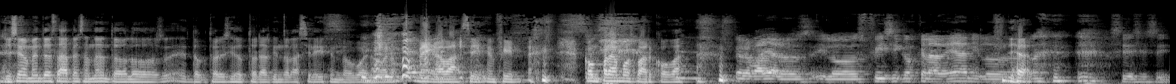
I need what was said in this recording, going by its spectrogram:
yo ese momento estaba pensando en todos los eh, doctores y doctoras viendo la serie diciendo, bueno, bueno, venga, va, sí, en fin, compramos barco, va. Pero vaya, los, y los físicos que la vean y los... Sí, sí, sí.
